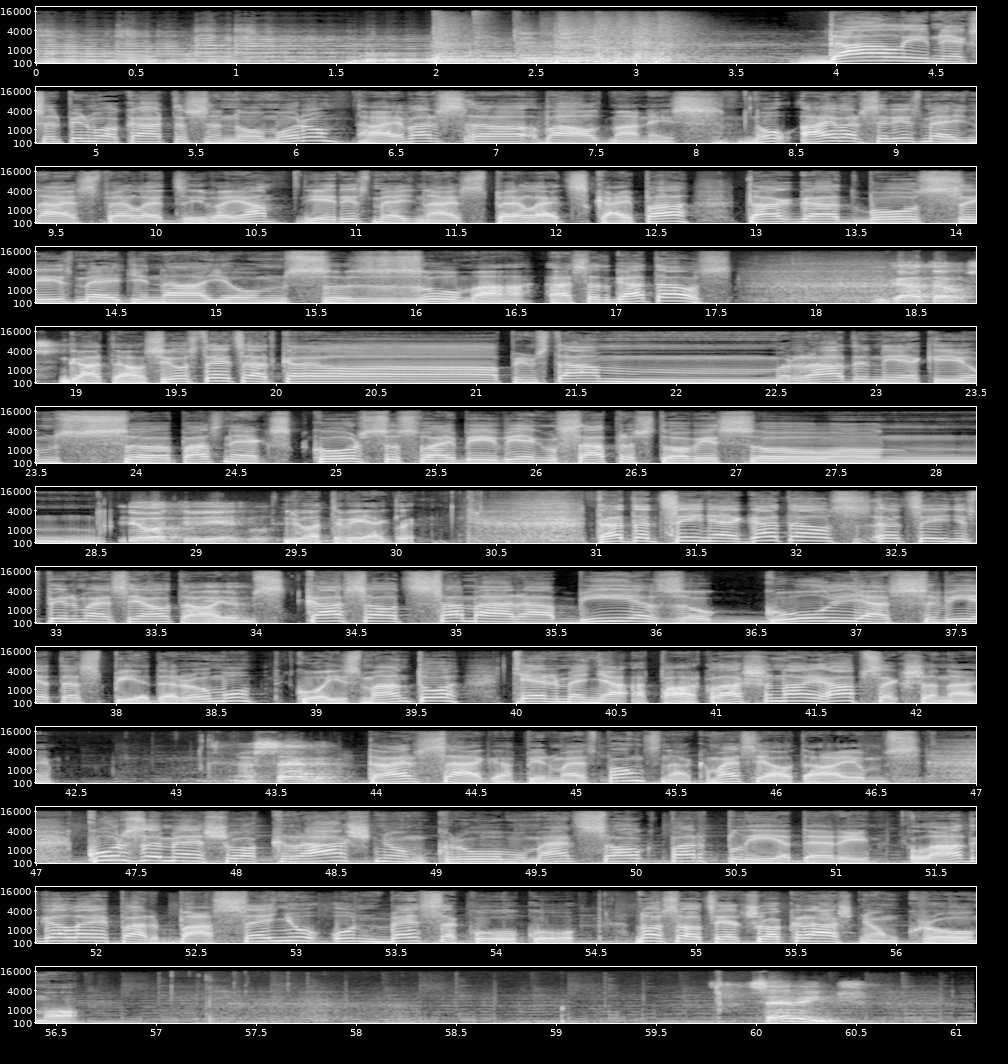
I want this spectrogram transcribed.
Dalībnieks ar pirmā kārtas numuru - Aivars uh, Valdmanis. Nu, Aivars ir izmēģinājis spēlēt dzīvē, ir izmēģinājis spēlēt Skype. Tagad būs izmēģinājums Zoomā. Esat gatavs? Gatavs. Gatavs. Jūs teicāt, ka pirms tam radinieki jums pasniegs kursus, vai bija viegli saprast to visu? Un... Ļoti viegli. Ļoti viegli. Tātad cīņai gatavs cīņas pirmais jautājums. Jā. Kā sauc samērā biezu guļas vietas piedarumu, ko izmanto ķermeņa pārklāšanai, apsekšanai? Sēga. Tā ir sēga. Pirmais punkts, nākamais jautājums. Kur zemē šo krāšņumu krūmu mēdz saukt par pliederi, latgalē par baseņu un besakūku? Nosauciet šo krāšņumu krūmu. Ceriņš.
